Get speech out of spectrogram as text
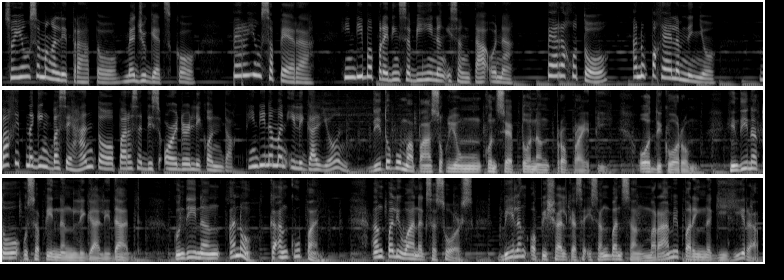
So yung sa mga litrato, medyo gets ko. Pero yung sa pera, hindi ba pwedeng sabihin ng isang tao na, pera ko to, anong pakialam ninyo? Bakit naging basehan to para sa disorderly conduct? Hindi naman illegal yon. Dito pumapasok yung konsepto ng propriety o decorum. Hindi na to usapin ng legalidad, kundi ng ano, kaangkupan. Ang paliwanag sa source, bilang opisyal ka sa isang bansang marami pa ring naghihirap,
